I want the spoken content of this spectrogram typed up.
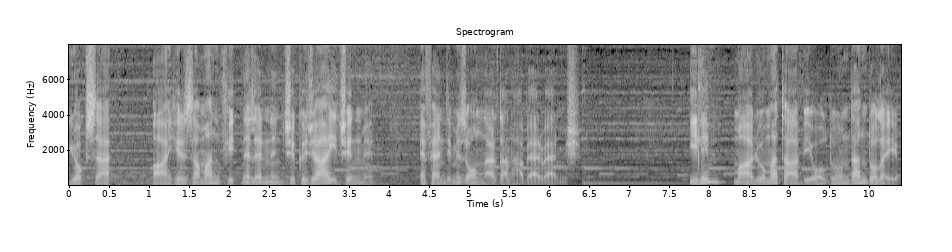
Yoksa ahir zaman fitnelerinin çıkacağı için mi efendimiz onlardan haber vermiş? İlim maluma tabi olduğundan dolayı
